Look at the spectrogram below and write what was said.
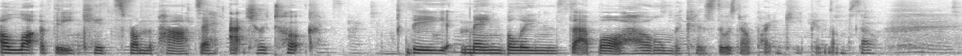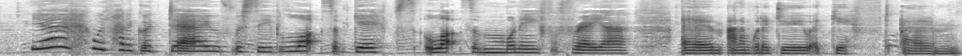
a lot of the kids from the party actually took the main balloons that I bought home because there was no point in keeping them. So, yeah, we've had a good day. We've received lots of gifts, lots of money for Freya. Um, and I'm going to do a gift um,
